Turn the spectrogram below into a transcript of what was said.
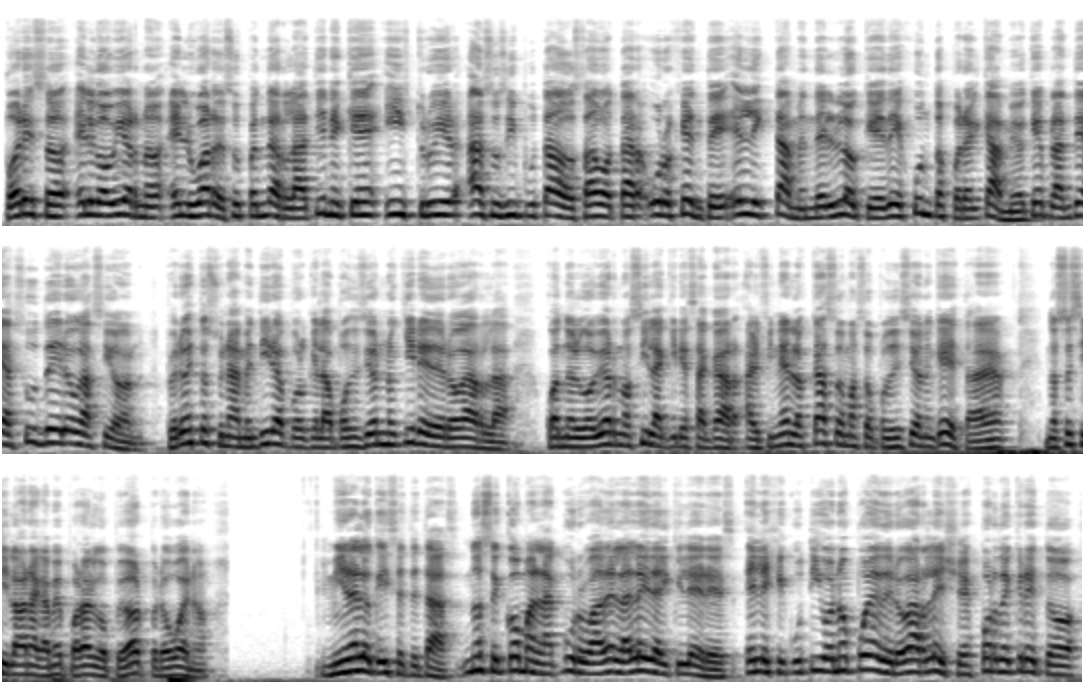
Por eso el gobierno, en lugar de suspenderla, tiene que instruir a sus diputados a votar urgente el dictamen del bloque de Juntos por el Cambio que plantea su derogación. Pero esto es una mentira porque la oposición no quiere derogarla, cuando el gobierno sí la quiere sacar. Al final los casos más oposición que esta, ¿eh? No sé si la van a cambiar por algo peor, pero bueno. Mira lo que dice Tetaz, no se coman la curva de la ley de alquileres, el Ejecutivo no puede derogar leyes por decreto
